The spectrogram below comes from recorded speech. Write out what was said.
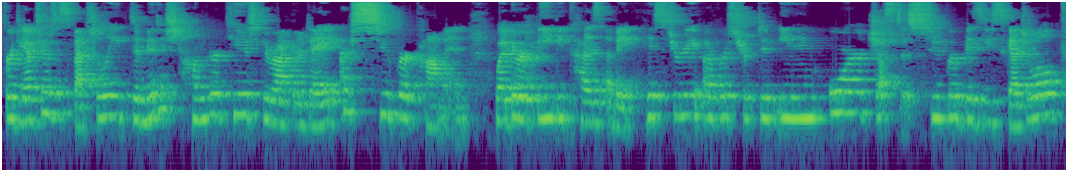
For dancers especially, diminished hunger cues throughout their day are super common, whether it be because of a history of restrictive eating or just a super busy schedule.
